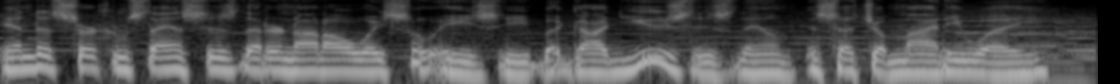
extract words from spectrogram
into circumstances that are not always so easy, but God uses them in such a mighty way.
